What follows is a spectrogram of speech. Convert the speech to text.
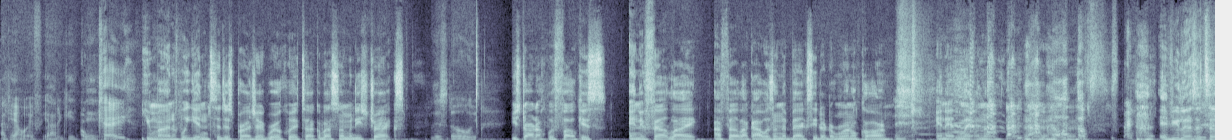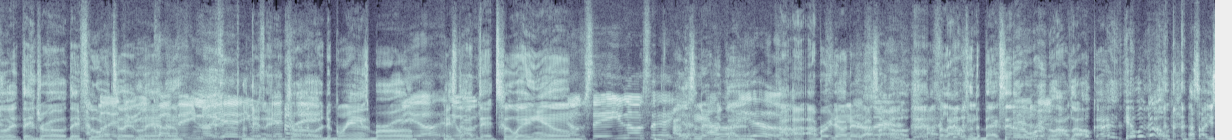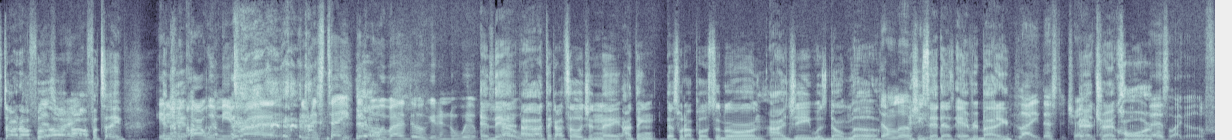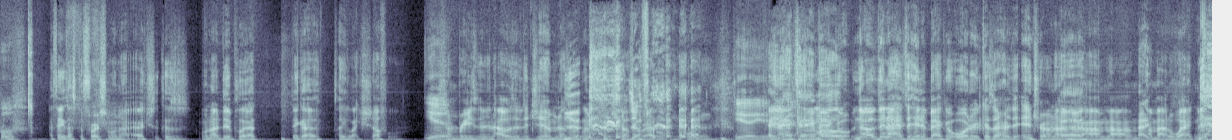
I can't wait for y'all to get that. Okay. You mind if we get into this project real quick? Talk about some of these tracks. Let's do it. You start off with Focus, and it felt like I felt like I was in the backseat of the rental car in Atlanta. if you listen to it, they drove, they flew into you, you Atlanta. that. You know, yeah. And you then they drove to Greensboro. Yeah, They stopped was- at 2 You know what a.m. I'm saying? You know what I'm saying? I Yeah, listen to I like- everything. yeah. I, I, I break down there. Yes, I was like, oh, I feel like I was in the backseat of the Mhm. rental. I was like, okay, here we go. That's how you start off for uh, right. uh, for tape. Get And in then- the car with me and ride through this tape. That's Yeah. what we about to do. Get in the whip. And Let's then go. uh, I think I told Janae, I think that's what I posted on IG was Don't Love. Don't Love And she Me. said that's everybody. like that's the track. That track hard. That's like a whew. I think that's the first one I actually because when I did play, I think I played like shuffle. For some reason, I was at the gym and I was Yeah. like, let me just shuffle Shuffle. rather than order. yeah, yeah. And I that to hit it came back on? in- no, then I had to hit it back in order because I heard the intro and I was like, Uh-huh. ah, I'm, nah, I'm, I- I'm out of whack. now.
